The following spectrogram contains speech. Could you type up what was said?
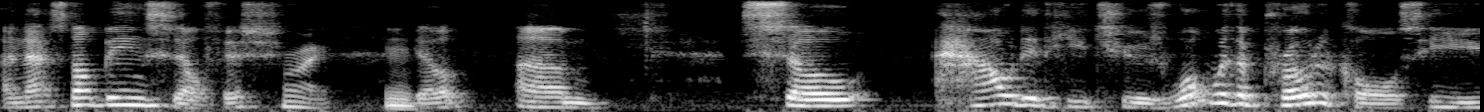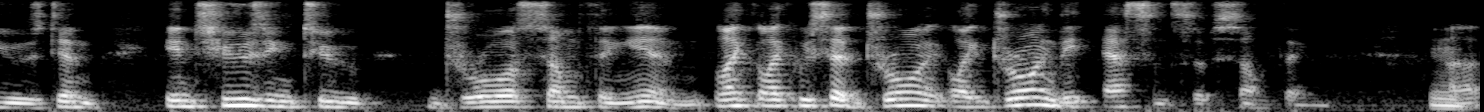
and that's not being selfish, right? You know, um, so how did he choose? What were the protocols he used in in choosing to draw something in? Like like we said, drawing like drawing the essence of something. Mm. Uh,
